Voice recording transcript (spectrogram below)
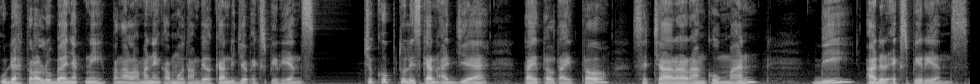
udah terlalu banyak nih pengalaman yang kamu tampilkan di job experience. Cukup tuliskan aja title-title secara rangkuman di other experience.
